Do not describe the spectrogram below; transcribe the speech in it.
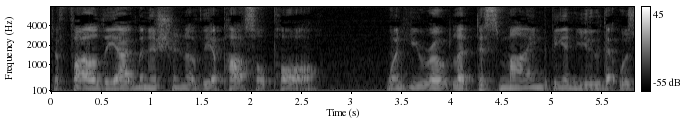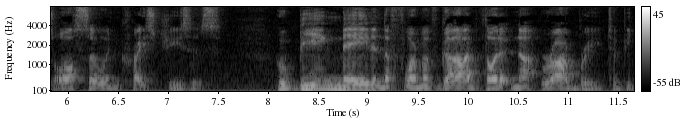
to follow the admonition of the Apostle Paul when he wrote, Let this mind be in you that was also in Christ Jesus, who being made in the form of God thought it not robbery to be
